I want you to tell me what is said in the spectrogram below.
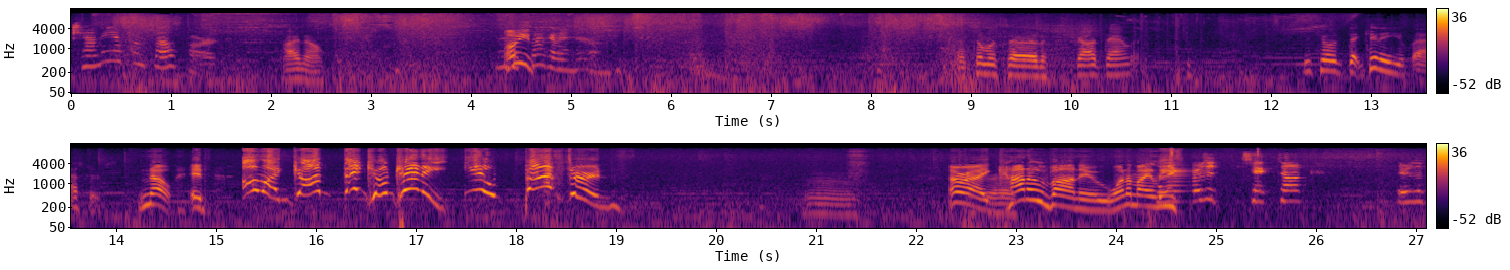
Kenny is from South Park. I know. Oh, Oh, you- you... talking to him. And someone said, God damn it. You killed Da- Kenny, you bastards. No, it's oh my god, they killed Kenny! You bastards! Mm. Alright, Right. Kanu Vanu, one of my But least There was a TikTok. There was a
